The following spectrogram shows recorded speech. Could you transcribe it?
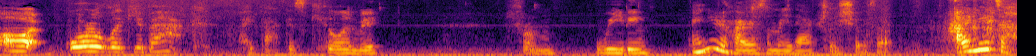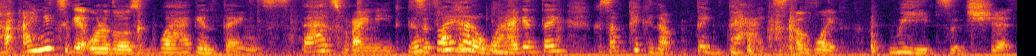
Oh, or like your back. My back is killing me from weeding. I need to hire somebody that actually shows up. I need to. I need to get one of those wagon things. That's what I need. Because if I had a wagon? wagon thing, because I'm picking up big bags of like weeds and shit.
